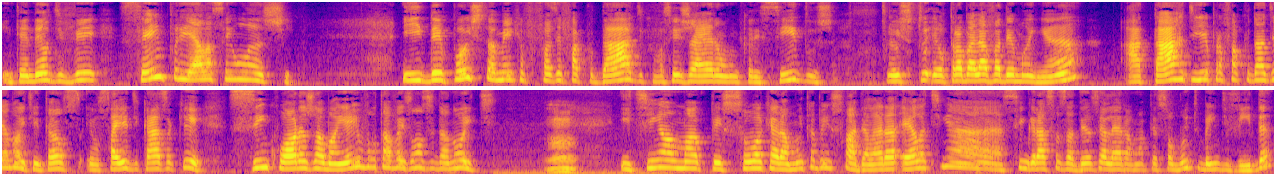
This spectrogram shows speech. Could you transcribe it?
Entendeu? De ver sempre ela sem um lanche. E depois também que eu fui fazer faculdade, que vocês já eram crescidos, eu, estu- eu trabalhava de manhã, à tarde e ia para a faculdade à noite. Então eu, saía de casa aqui 5 horas da manhã e eu voltava às 11 da noite. Hum. E tinha uma pessoa que era muito abençoada. Ela, era, ela tinha, assim, graças a Deus, ela era uma pessoa muito bem de vida.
